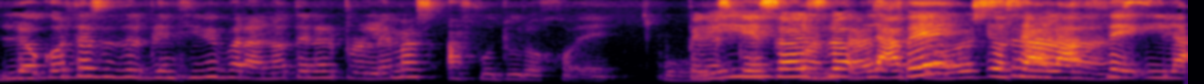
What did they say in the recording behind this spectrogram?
Lo cortas desde el principio para no tener problemas a futuro, joder. Pero es que eso es lo, la B, o sea, la C y la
